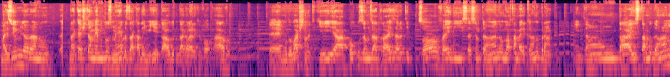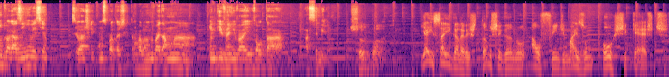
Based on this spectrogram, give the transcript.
Mas vinha melhorando é, na questão mesmo dos membros da academia e tal, da galera que votava. É, mudou bastante. Que há poucos anos atrás era tipo só velho de 60 anos, norte-americano branco. Então tá, isso tá mudando devagarzinho. Esse ano eu acho que com os protestos que estão rolando vai dar uma. Ano que vem vai voltar a ser melhor. Show de bola. E é isso aí, galera. Estamos chegando ao fim de mais um Oshicast.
